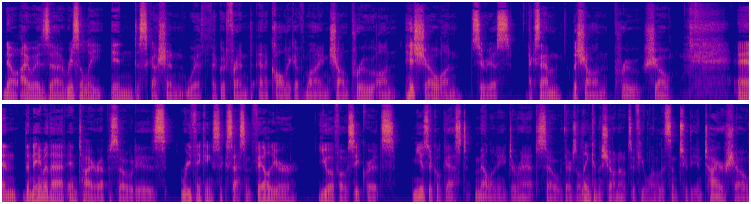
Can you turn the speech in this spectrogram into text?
No, I was uh, recently in discussion with a good friend and a colleague of mine, Shaun Proulx, on his show on Sirius XM, The Shaun Proulx Show. And the name of that entire episode is Rethinking Success and Failure UFO Secrets musical guest Melanie Durrant. So there's a link in the show notes if you want to listen to the entire show.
